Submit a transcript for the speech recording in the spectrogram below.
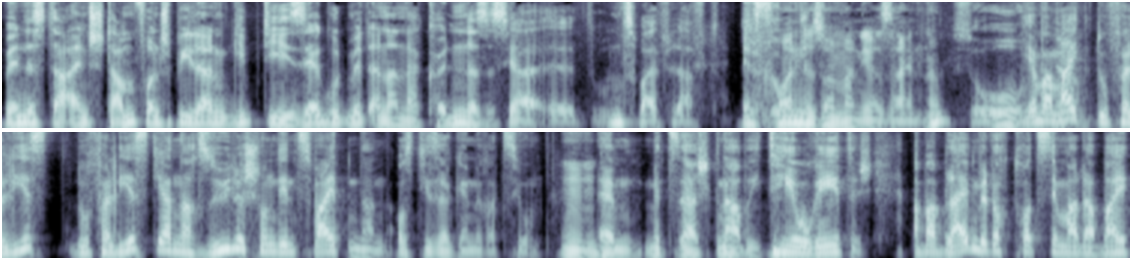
wenn es da einen Stamm von Spielern gibt, die sehr gut miteinander können. Das ist ja äh, unzweifelhaft. Ja, Freunde soll man ja sein, ne? So. Ja, aber Mike, ja. du verlierst, du verlierst ja nach Süle schon den zweiten dann aus dieser Generation mhm. ähm, mit Serge Gnabry theoretisch. Aber bleiben wir doch trotzdem mal dabei,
